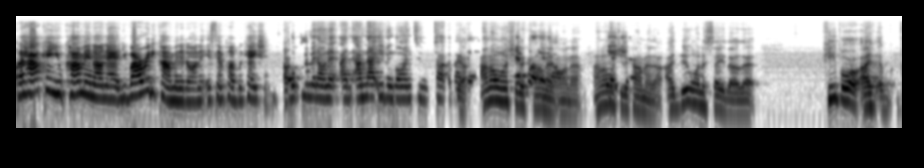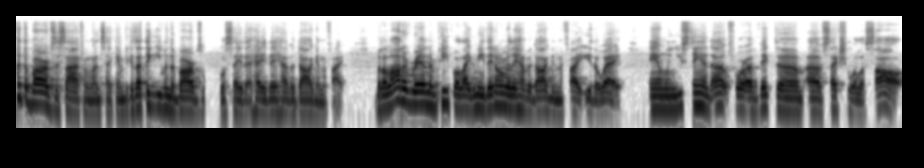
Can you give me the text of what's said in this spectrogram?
But how can you comment on that? You've already commented on it. It's in publication. no comment on it. I, I'm not even going to talk about yeah, that. I don't want you to That's all comment on that. I don't Yeah, want you to comment on. That. I do want to say though that people I put the barbz aside for one second because I think even the barbz will say that hey, they have a dog in the fight. But a lot of random people like me, they don't really have a dog in the fight either way. And when you stand up for a victim of sexual assault,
